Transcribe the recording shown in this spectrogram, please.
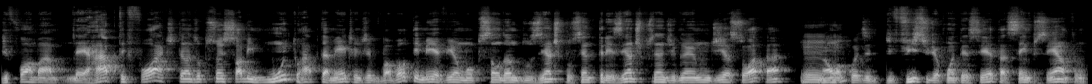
de forma né, rápida e forte, então as opções sobem muito rapidamente. A gente volta e meia via uma opção dando 200%, 300% de ganho num dia só, tá? Uhum. Não é uma coisa difícil de acontecer, tá 100%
